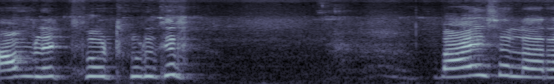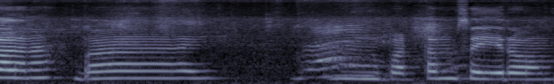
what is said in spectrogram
ஆம்லெட் போட்டு கொடுக்குறேன் பாய் சொல்ல வராதண்ணா பாய் நாங்கள் பட்டம் செய்கிறோம்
